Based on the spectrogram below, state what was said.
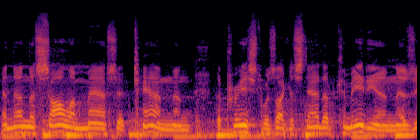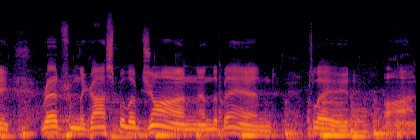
and then the solemn Mass at 10. And the priest was like a stand up comedian as he read from the Gospel of John, and the band played on.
